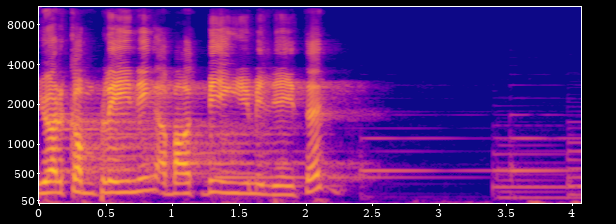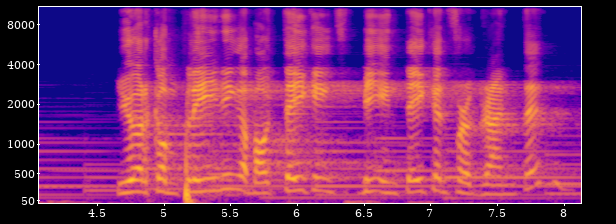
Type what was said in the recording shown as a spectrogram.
You are complaining about being humiliated. You are complaining about taking, being taken for granted.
